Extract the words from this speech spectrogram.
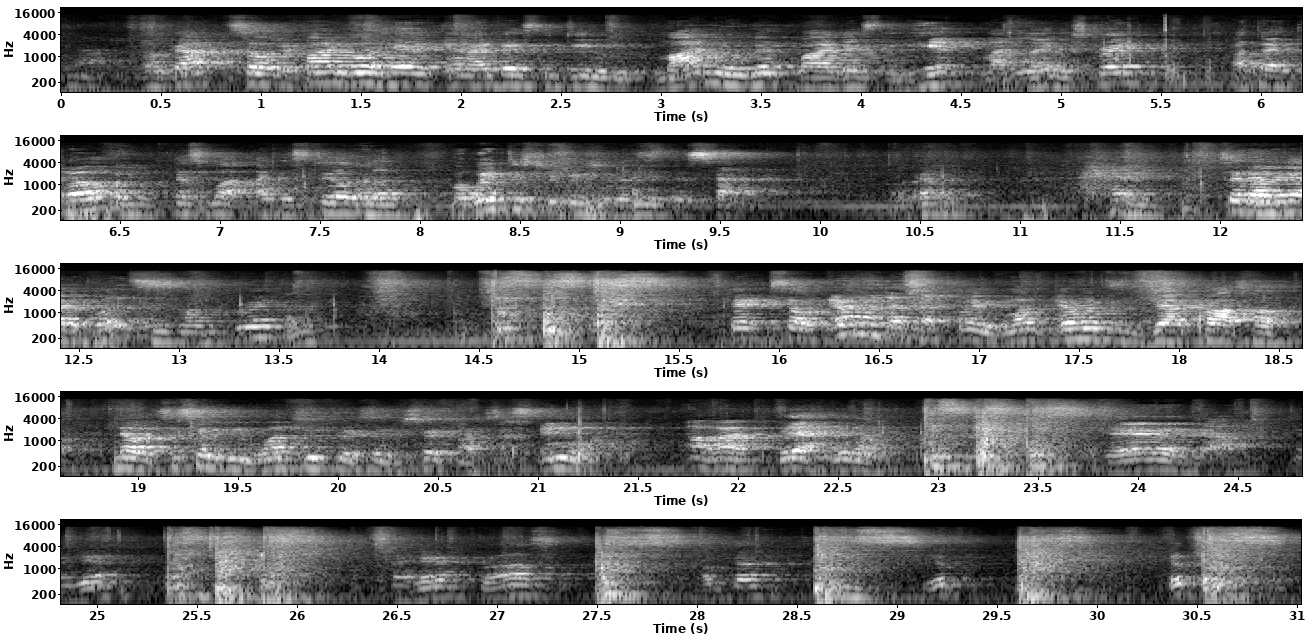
No. Okay, so if I go ahead and I basically do my movement, where I basically hit, my leg is straight, after I throw, guess what? I can still, the, my weight distribution is, is set. Okay? So now we got a blitz, one, three. Okay, so everyone does that three. One, everyone does a jab cross hook. No, it's just gonna be one, two, three, so straight process. Anyone. All right. Yeah, anyone. There we go. Again. Right here, cross. Okay. Yep. Yep.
